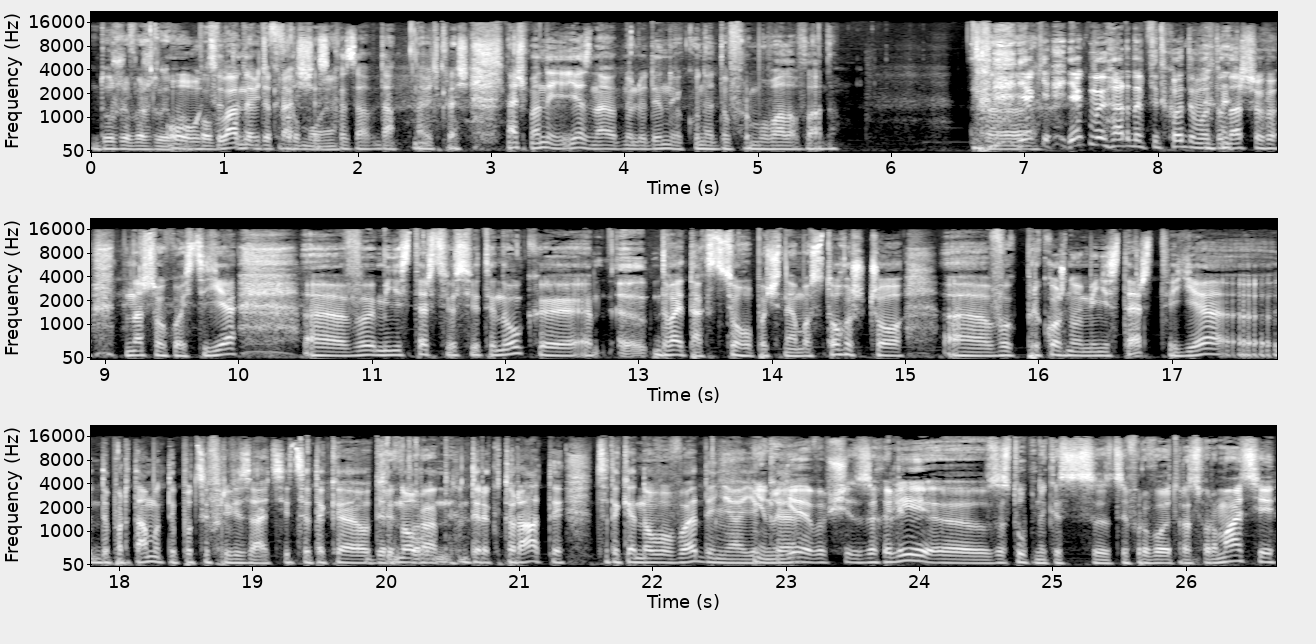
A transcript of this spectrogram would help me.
дуже важливо. О, бо це влада ти навіть деформує. краще сказав, да, навіть краще. Знаєш, мене я знаю одну людину, яку не деформувала влада. Е. Як як ми гарно підходимо до нашого до нашого гостя? Є е, в Міністерстві освіти і науки. Е, давай так з цього почнемо. З того, що в при кожному міністерстві є департаменти по цифровізації. Це таке от директорати. Нов, директорати, це таке нововведення. Яке... Ні, ну є взагалі заступники з цифрової трансформації.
